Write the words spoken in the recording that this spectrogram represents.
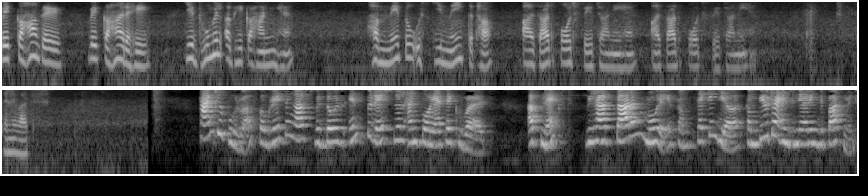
वे कहाँ गए, वे कहाँ रहे, ये धूमिल अभी कहानी है। हमने तो उसकी नई कथा आज़ाद फौज से जानी है, आज़ाद फौज से जानी है। धन्यवाद। Thank you Purva for gracing us with those inspirational and poetic words up next we have Sarang More from second year computer engineering department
